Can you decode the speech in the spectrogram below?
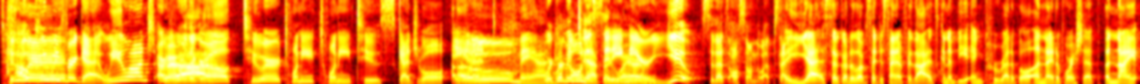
Tour. How could we forget? We launched our yeah. For the Girl Tour 2022 schedule. And oh, man. We're coming we're to a everywhere. city near you. So that's also on the website. Uh, yes. So go to the website to sign up for that. It's going to be incredible. A night of worship, a night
